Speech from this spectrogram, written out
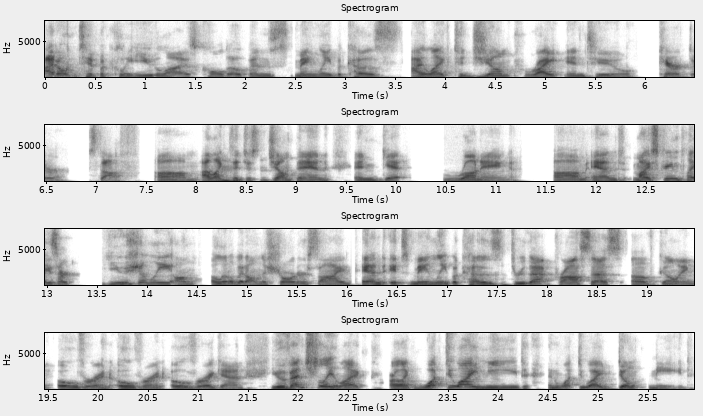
I don't typically utilize cold opens mainly because I like to jump right into character stuff. Um, I like mm-hmm. to just jump in and get running. Um, and my screenplays are usually on a little bit on the shorter side and it's mainly because through that process of going over and over and over again you eventually like are like what do i need and what do i don't need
